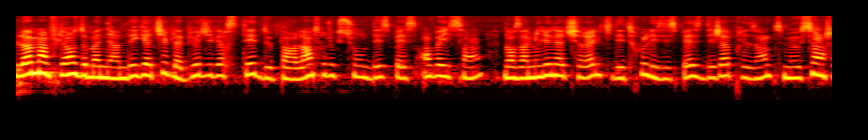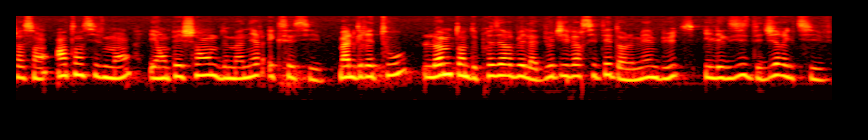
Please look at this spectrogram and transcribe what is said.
L'homme influence de manière négative la biodiversité de par l'introduction d'espèces envahissantes dans un milieu naturel qui détruit les espèces déjà présentes, mais aussi en chassant intensivement et en pêchant de manière excessive. Malgré tout, l'homme tente de préserver la biodiversité dans le même but. Il existe des directives.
